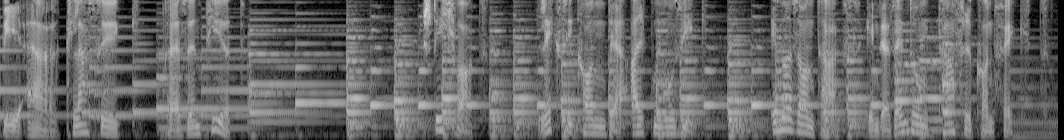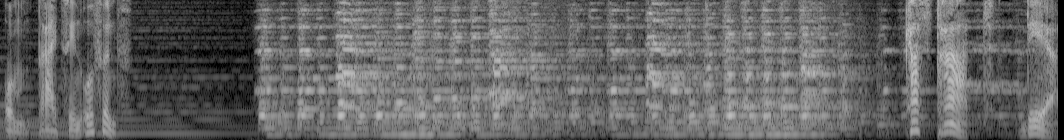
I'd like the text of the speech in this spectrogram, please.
BR Klassik präsentiert. Stichwort: Lexikon der alten Musik. Immer sonntags in der Sendung Tafelkonfekt um 13.05 Uhr. Kastrat, der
